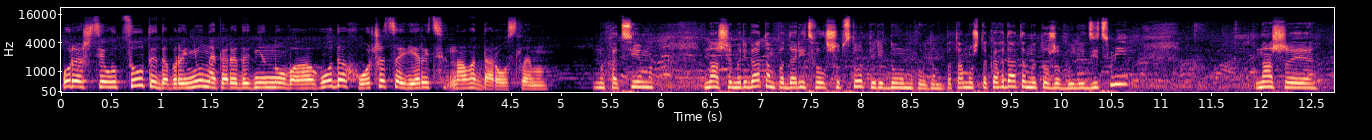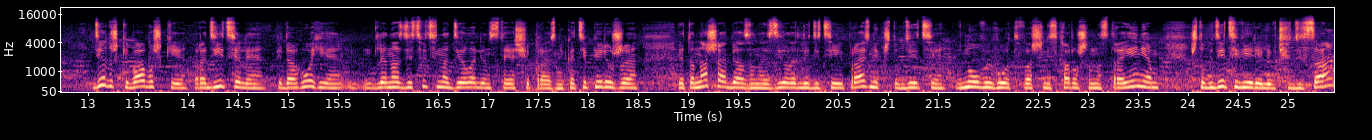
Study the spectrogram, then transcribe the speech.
Урэшце ў цуд і дабрыню напярэдадні новага года хочацца верыць нават дарослым. Мы хотим нашим ребятам подарить волшебство перед Новым годом, потому что когда-то мы тоже были детьми. Наши дедушки, бабушки, родители, педагоги для нас действительно делали настоящий праздник. А теперь уже это наша обязанность сделать для детей праздник, чтобы дети в Новый год вошли с хорошим настроением, чтобы дети верили в чудеса,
